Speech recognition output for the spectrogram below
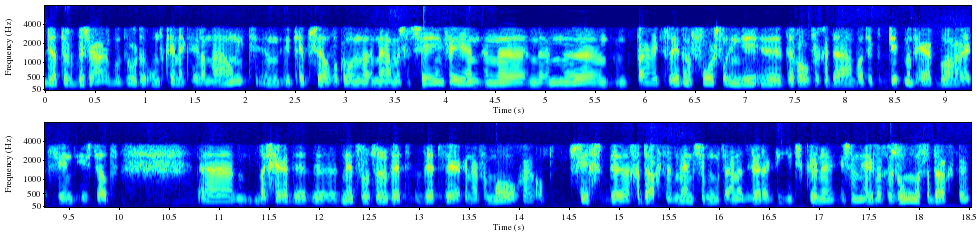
Dat er bezuinigd moet worden ontken ik helemaal niet. En ik heb zelf ook al een, namens het CNV een, een, een, een, een paar weken geleden een voorstel in die, uh, daarover gedaan. Wat ik op dit moment erg belangrijk vind is dat uh, zeggen, de, net zoals een wet, wet werken naar vermogen. Op zich de gedachte mensen moeten aan het werk die iets kunnen is een hele gezonde gedachte.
